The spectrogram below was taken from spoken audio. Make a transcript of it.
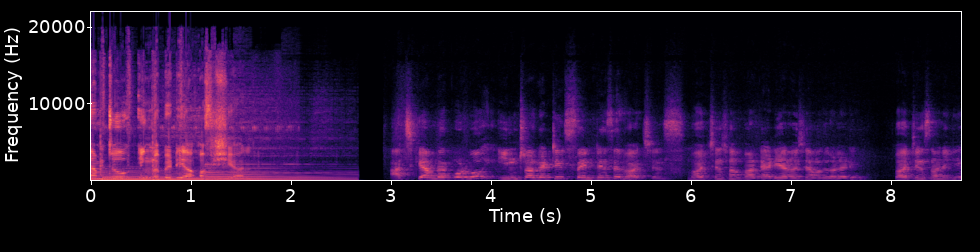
ওয়েলকাম টু ইংলোপিডিয়া অফিসিয়াল আজকে আমরা করব ইন্টারোগেটিভ সেন্টেন্সের ভয়েস চেঞ্জ ভয়েস চেঞ্জ সম্পর্কে আইডিয়া রয়েছে আমাদের অলরেডি ভয়েস চেঞ্জ মানে কি?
